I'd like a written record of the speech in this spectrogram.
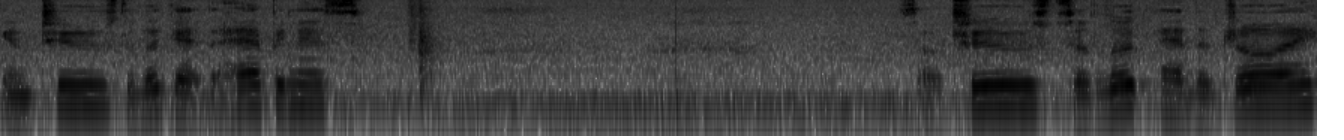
You can choose to look at the happiness. So choose to look at the joy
